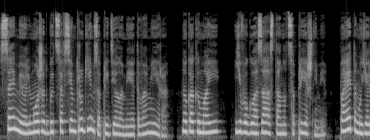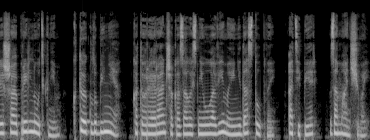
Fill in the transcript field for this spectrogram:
Сэмюэль может быть совсем другим за пределами этого мира, но, как и мои, его глаза останутся прежними, поэтому я решаю прильнуть к ним, к той глубине, которая раньше казалась неуловимой и недоступной, а теперь заманчивой.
